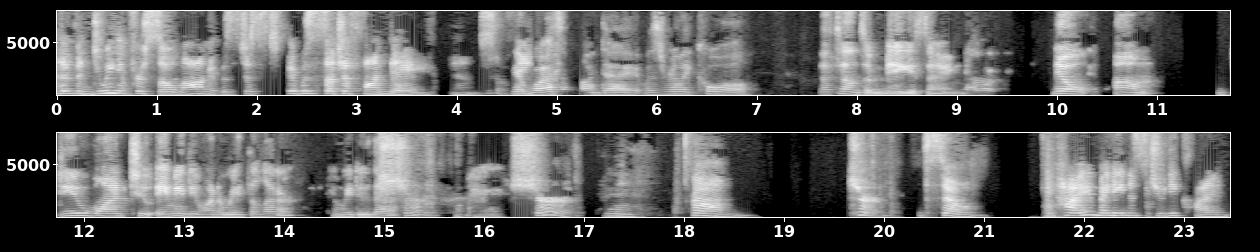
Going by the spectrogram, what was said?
have been doing it for so long. It was just it was such a fun day. And so It thank- was a fun day. It was really cool. That sounds amazing. Now, um, do you want to, Amy, do you want to read the letter? Can we do that? Sure. Okay. Sure. mm, Um, sure. So, hi, my name is Judy Klein.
